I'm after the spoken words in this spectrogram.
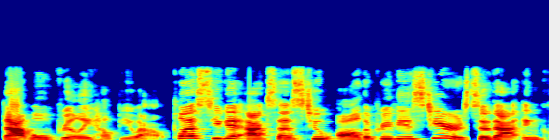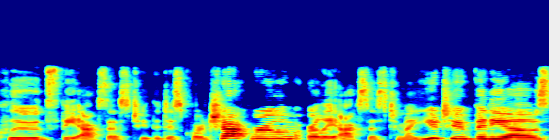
that will really help you out. Plus you get access to all the previous tiers. So that includes the access to the Discord chat room, early access to my YouTube videos,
